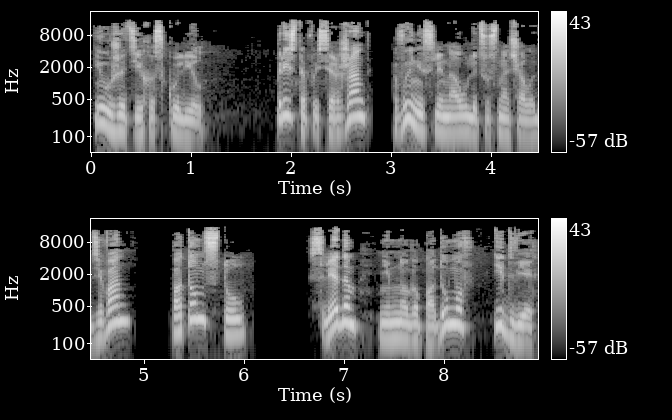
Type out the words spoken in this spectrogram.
и уже тихо скулил. Пристав и сержант вынесли на улицу сначала диван, потом стул. Следом, немного подумав, и дверь.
